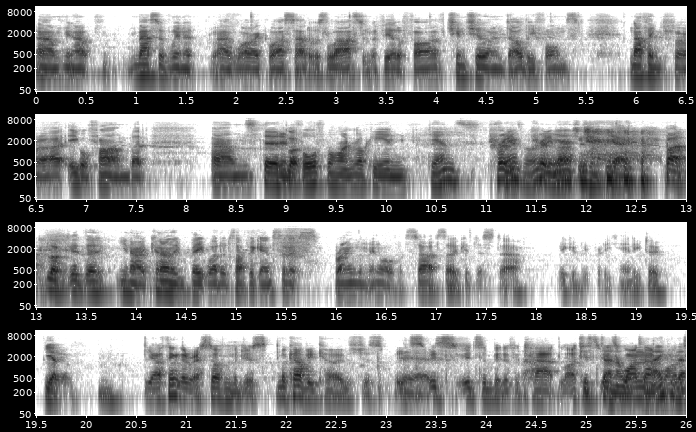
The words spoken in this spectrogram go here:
Um, you know, massive win at uh, Warwick last start. It was last in the field of five. Chinchilla and Dalby forms nothing for uh, Eagle Farm, but um, It's third and look, fourth behind Rocky and Towns. Pretty, Townsville, pretty yeah. much, isn't it? yeah. But look, it, the, you know, it can only beat what it's up against, and it's spraying them in all of its starts, so it could just, uh, it could be pretty handy too. Yep. Yeah, I think the rest of them are just McCovey Cove's just it's Yeah, it's it's a bit of a cat. Like Just it's, it's won that one that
